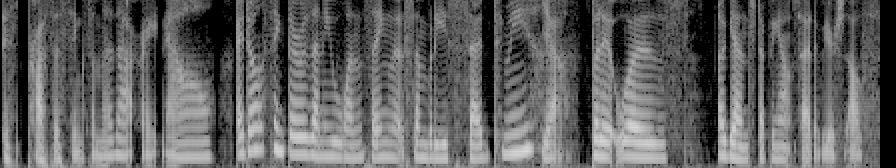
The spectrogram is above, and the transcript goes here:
is processing some of that right now? I don't think there was any one thing that somebody said to me, yeah. but it was, again, stepping outside of yourself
